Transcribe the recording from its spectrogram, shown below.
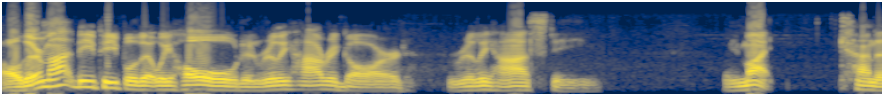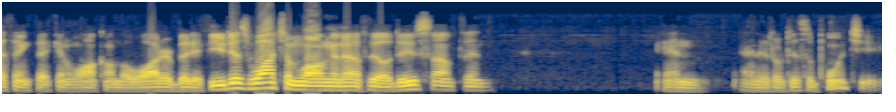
Oh, there might be people that we hold in really high regard, really high esteem. We might kind of think they can walk on the water, but if you just watch them long enough, they'll do something and and it'll disappoint you.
